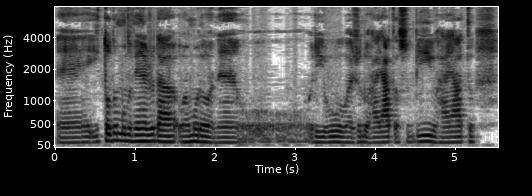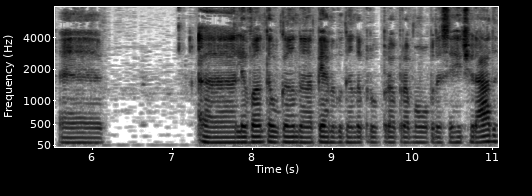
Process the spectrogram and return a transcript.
É, e todo mundo vem ajudar o Amuro, né? O, o Ryu ajuda o Hayato a subir, o Hayato. É, Uh, levanta o Ganda, a perna do Ganda para a bomba poder ser retirada.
